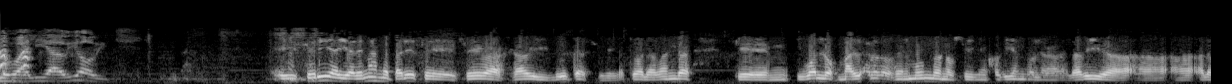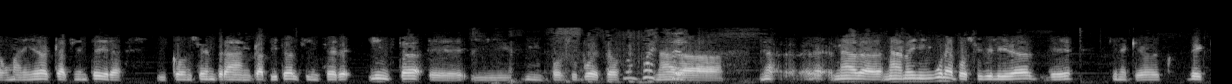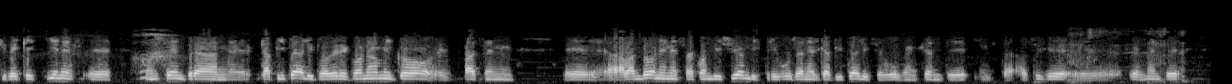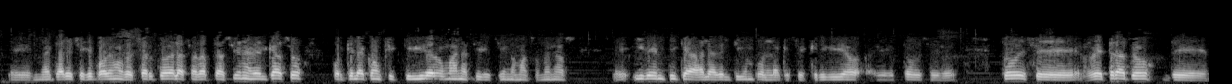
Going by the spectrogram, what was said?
Y sería, y además me parece, Seba, Javi, Lucas y a toda la banda, que mm, igual los malardos del mundo nos siguen jodiendo la, la vida a, a- a la humanidad casi entera y concentran capital sin ser insta eh, y mm, por supuesto No nada, na- eh, nada, nada, no hay ninguna posibilidad de quienes que de, de que quienes eh, concentran eh, capital y poder económico eh, pasen eh, abandonen esa condición, distribuyan el capital y se vuelven gente insta. Así que eh, realmente eh, me parece que podemos hacer todas las adaptaciones del caso porque la conflictividad humana sigue siendo más o menos eh, idéntica a la del tiempo en la que se escribió eh, todo ese todo ese retrato de,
